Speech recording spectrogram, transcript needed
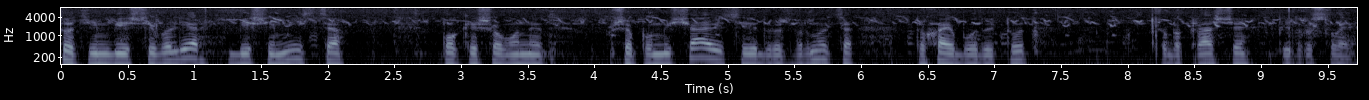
Тут їм більший вольєр, більше місця. Поки що вони ще поміщаються і розвернуться, то хай будуть тут, щоб краще підросли.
